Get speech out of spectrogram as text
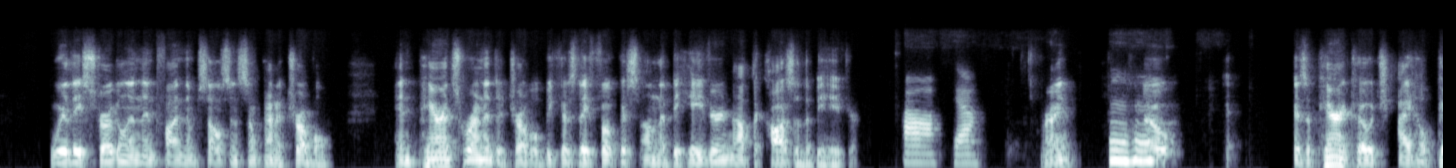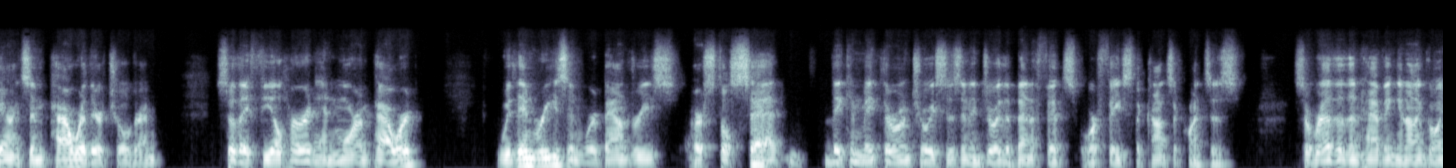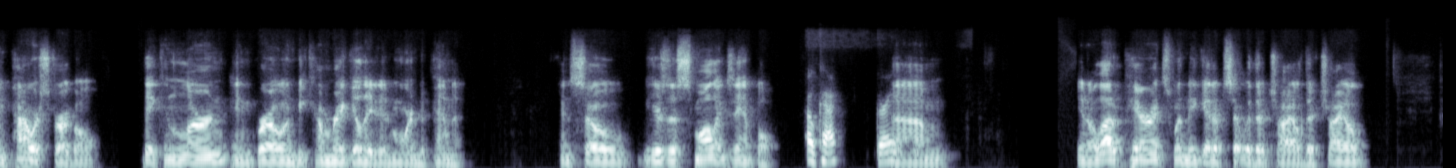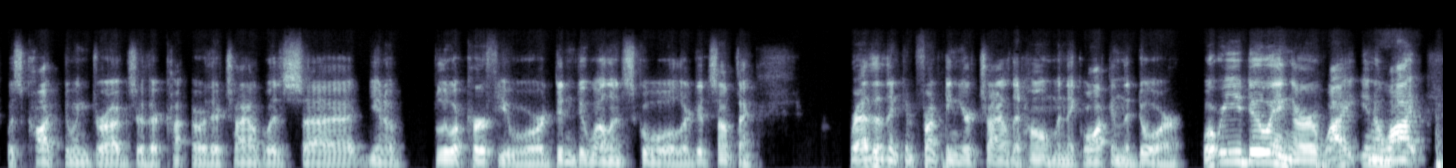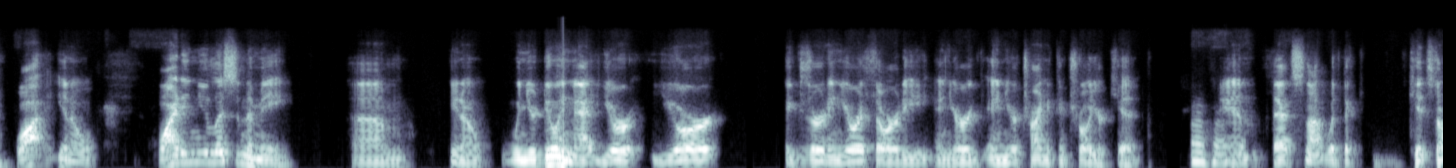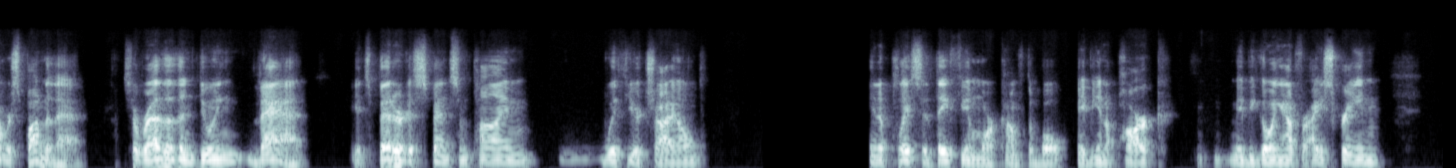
where they struggle and then find themselves in some kind of trouble. And parents run into trouble because they focus on the behavior, not the cause of the behavior. Ah, uh, yeah. Right. Mm-hmm. So as a parent coach, I help parents empower their children so they feel heard and more empowered. Within reason, where boundaries are still set, they can make their own choices and enjoy the benefits or face the consequences. So rather than having an ongoing power struggle, they can learn and grow and become regulated and more independent. And so here's a small example. Okay, great. Um, you know, a lot of parents, when they get upset with their child, their child was caught doing drugs or their or their child was uh, you know blew a curfew or didn't do well in school or did something. Rather than confronting your child at home when they walk in the door what were you doing? or why you know mm-hmm. why why you know why didn't you listen to me? Um, you know when you're doing that you're you're exerting your authority and you're and you're trying to control your kid. Mm-hmm. and that's not what the kids don't respond to that so rather than doing that, it's better to spend some time with your child in a place that they feel more comfortable, maybe in a park, maybe going out for ice cream,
